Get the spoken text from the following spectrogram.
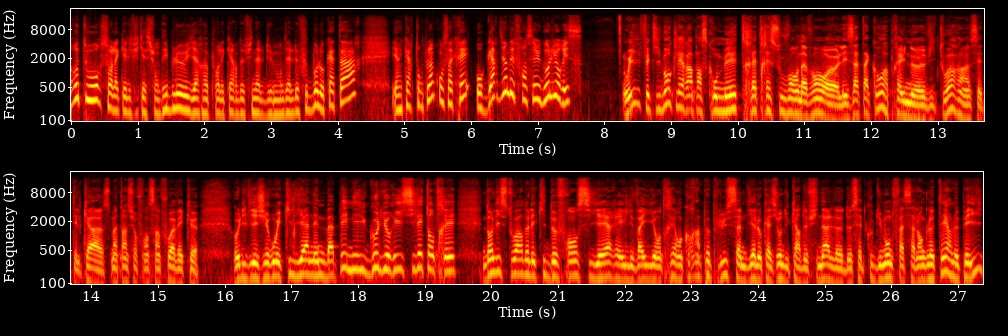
Retour sur la qualification des Bleus hier pour les quarts de finale du mondial de football au Qatar et un carton plein consacré au gardien des Français Hugo Lloris. Oui, effectivement, Claire, hein, parce qu'on met très très souvent en avant euh, les attaquants après une victoire. Hein. C'était le cas ce matin sur France Info avec euh, Olivier Giroud et Kylian Mbappé. Mais Hugo Lloris, il est entré dans l'histoire de l'équipe de France hier et il va y entrer encore un peu plus samedi à l'occasion du quart de finale de cette Coupe du Monde face à l'Angleterre, le pays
